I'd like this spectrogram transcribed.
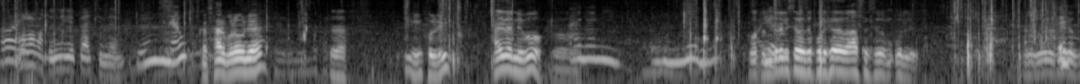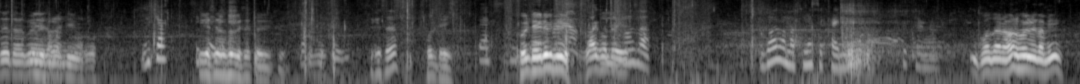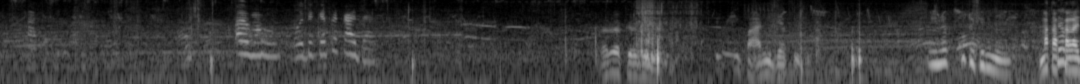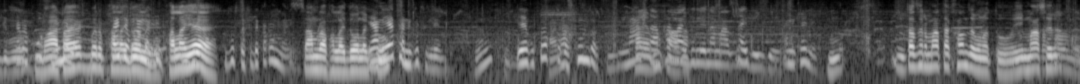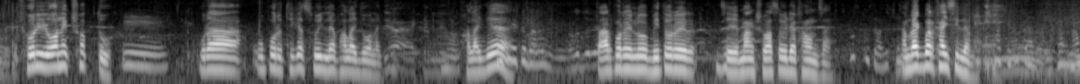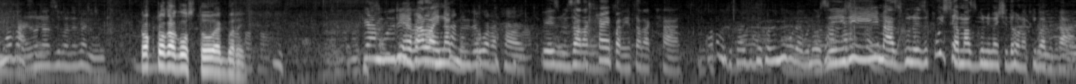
কলা মাছের নিয়ে তো আইছিলেন। সার বনাও নিয়ে কি ফলি? খাইবার নিব? আই নানি কত ধরে বিচার আছে ফুলি খেয়ে আসছে বললি ঠিক আছে হয়ে গেছে ঠিক আছে? ফুল দেই ফুল দেই বিদি যাই গলে গজা গজা। মাছ মেসে খাই না গজার হল হইল আমি আই মা ওইটা কেটে কাই দাও আরে একটা দিই পারি দেখি ইনো ফুটে কিনে তাছাড়া মাথা খাওয়া যাবে না তো এই মাছের শরীর অনেক শক্ত পুরা উপরে থেকে শুইলে ফালাই দেওয়া লাগে ফালাই দিয়ে তারপরে এলো ভিতরের যে মাংস আছে, ওইটা খাওয়ান যায়। আমরা একবার খাইছিলাম। টকটকা গোস্ত একবারে। যারা তারা খায়। যে মাছগুনি কীভাবে খায়।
